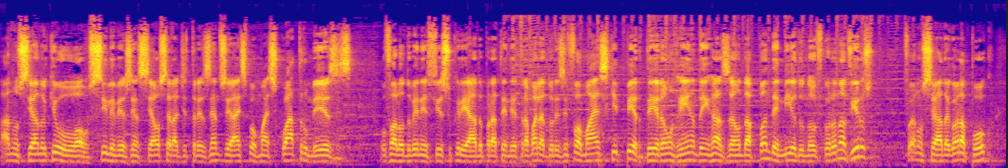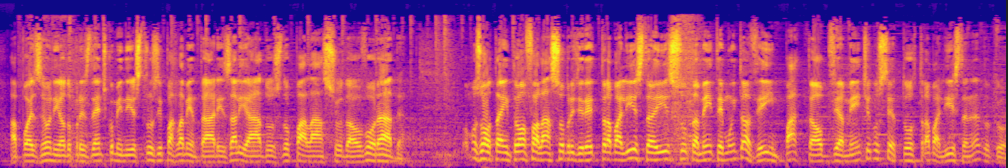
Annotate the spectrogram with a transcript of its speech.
anunciando que o auxílio emergencial será de 300 reais por mais quatro meses. O valor do benefício criado para atender trabalhadores informais que perderam renda em razão da pandemia do novo coronavírus foi anunciado agora há pouco, após reunião do presidente com ministros e parlamentares aliados no Palácio da Alvorada. Vamos voltar então a falar sobre direito trabalhista. Isso também tem muito a ver, impacta, obviamente, no setor trabalhista, né, doutor?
